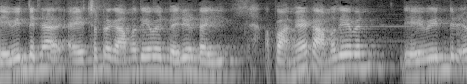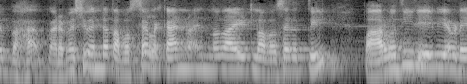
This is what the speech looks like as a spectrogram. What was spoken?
ദേവേന്ദ്രനെ അയച്ചിട്ട് കാമദേവൻ വരികയുണ്ടായി. അപ്പം അങ്ങനെ കാമദേവൻ ദേവേന്ദ്ര പരമശിവന്റെ തപസ് ഇളക്കാൻ എന്നതായിട്ടുള്ള അവസരത്തിൽ പാർവതി ദേവി അവിടെ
